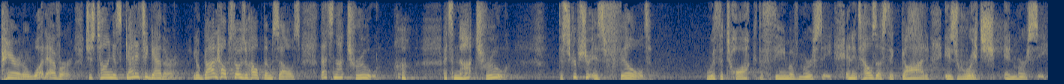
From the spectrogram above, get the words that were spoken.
parent or whatever, just telling us, get it together. You know, God helps those who help themselves. That's not true. That's not true. The scripture is filled with the talk, the theme of mercy. And it tells us that God is rich in mercy,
